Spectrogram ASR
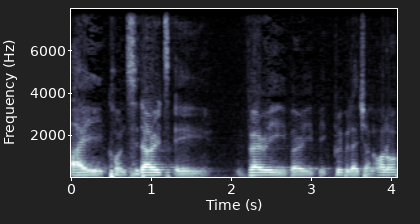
I consider it a very, very big privilege and honor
